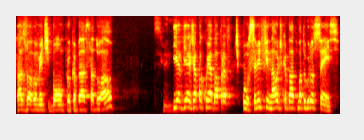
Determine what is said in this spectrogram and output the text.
razoavelmente bom pro campeonato estadual. Sim. Ia viajar pra Cuiabá pra, tipo, semifinal de campeonato mato-grossense.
